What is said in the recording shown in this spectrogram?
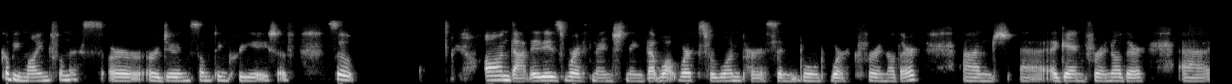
could be mindfulness, or or doing something creative. So on that, it is worth mentioning that what works for one person won't work for another. And uh, again, for another, uh,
